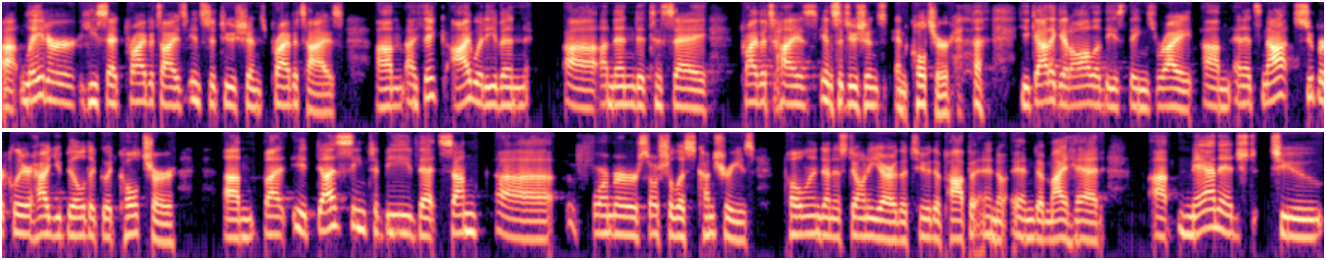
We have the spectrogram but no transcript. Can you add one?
Uh, later, he said, privatize institutions, privatize. Um, I think I would even uh, amend it to say, privatize institutions and culture. you got to get all of these things right. Um, and it's not super clear how you build a good culture. Um, but it does seem to be that some uh, former socialist countries Poland and Estonia are the two that pop in, into my head, uh, managed to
